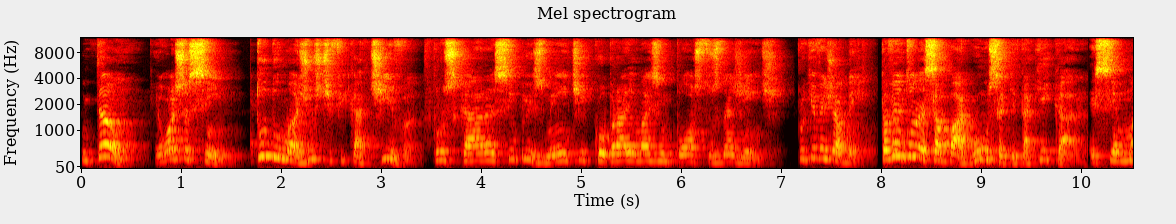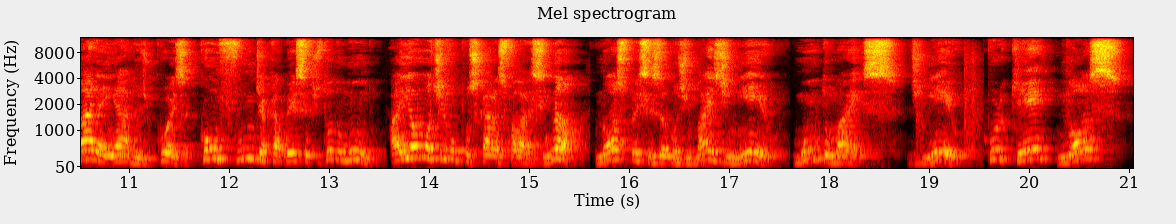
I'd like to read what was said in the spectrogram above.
Então, eu acho assim, tudo uma justificativa para os caras simplesmente cobrarem mais impostos da gente. Porque veja bem, tá vendo toda essa bagunça que tá aqui, cara? Esse emaranhado de coisa confunde a cabeça de todo mundo. Aí é um motivo para os caras falarem assim, não, nós precisamos de mais dinheiro, muito mais dinheiro, porque nós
